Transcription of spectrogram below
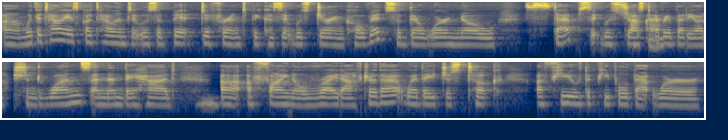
Um, with Italia's Got Talent, it was a bit different because it was during COVID, so there were no steps. It was just okay. everybody auditioned once, and then they had uh, a final right after that, where they just took a few of the people that were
